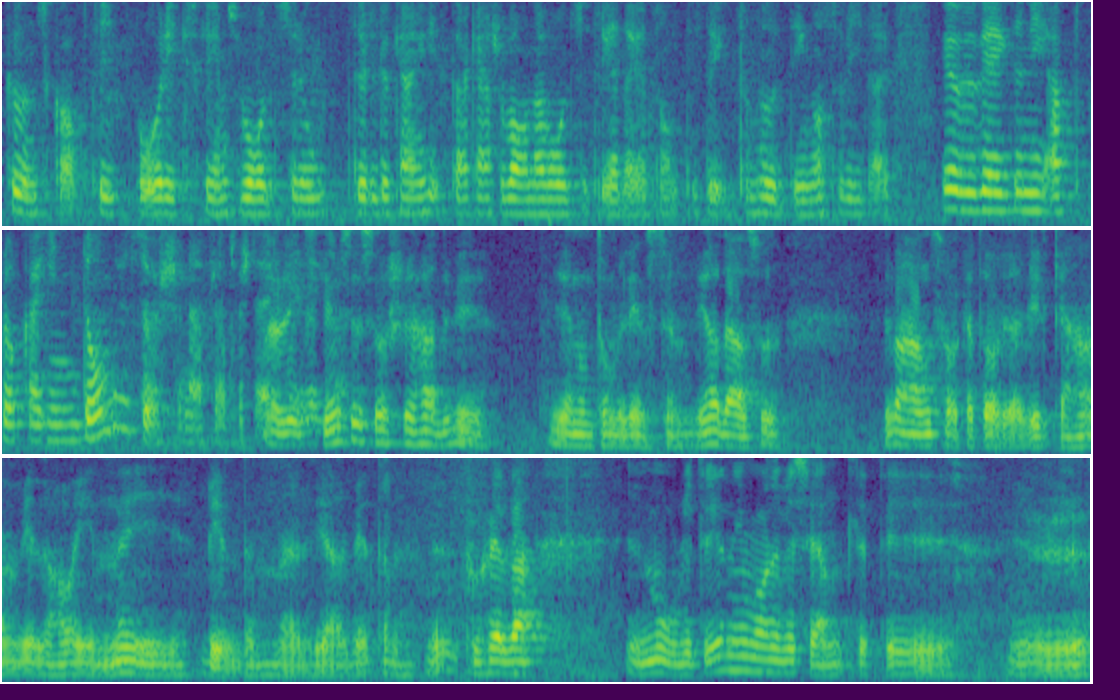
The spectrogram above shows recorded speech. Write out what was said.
kunskap, typ på Rikskrims våldsrot. Eller du kan ju hitta kanske vana våldsutredare i ett sånt distrikt som Hudding och så vidare. Övervägde ni att plocka in de resurserna för att förstärka? Ja, Rikskrims resurser hade vi genom Tommy Lindström. Vi hade alltså, det var hans sak att avgöra vilka han ville ha inne i bilden när vi arbetade. För själva mordutredningen var det väsentligt i ur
